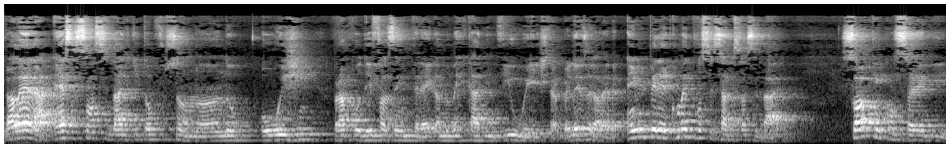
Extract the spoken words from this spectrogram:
Galera, essas são as cidades que estão funcionando hoje para poder fazer entrega no mercado envio extra, beleza, galera? M. Pereira, como é que você sabe essa cidade? Só quem consegue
